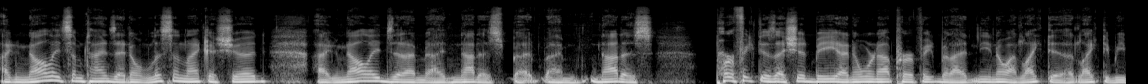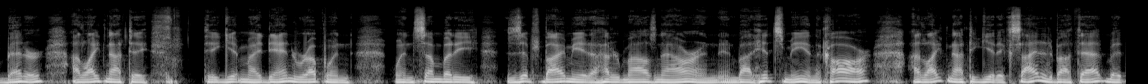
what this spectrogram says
I acknowledge sometimes I don't listen like I should. I acknowledge that I'm, I'm not as I'm not as perfect as I should be. I know we're not perfect, but I you know I'd like to I'd like to be better. I'd like not to to get my dander up when when somebody zips by me at 100 miles an hour and, and about hits me in the car. I'd like not to get excited about that, but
